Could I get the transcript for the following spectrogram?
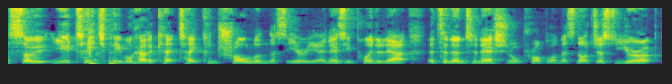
So you teach people how to take control in this area, and as you pointed out, it's an international problem. It's not just Europe.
